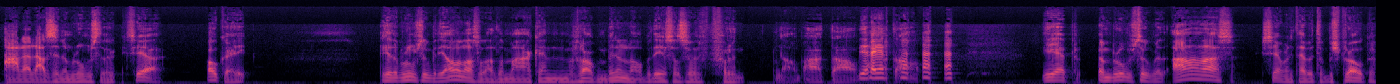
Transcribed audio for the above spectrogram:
Ananas in een bloemstuk. Ik zeg, ja, oké. Ik heb de bloemstuk met die ananas laten maken en mevrouw komt binnenlopen. Het eerste als ze voor een, nou, baartaal, Ja, ja. baartaal. Je hebt een bloemstuk met ananas. Ik zeg, maar dat hebben we te besproken.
